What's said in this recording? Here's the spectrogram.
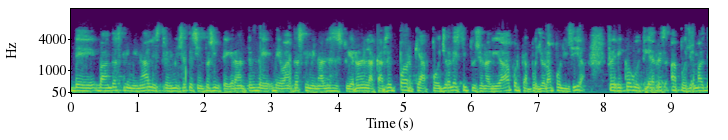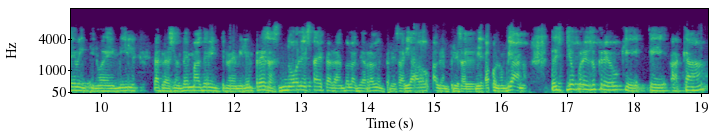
de bandas criminales, 3.700 integrantes de, bandas criminales estuvieron en la cárcel porque apoyó la institucionalidad, porque apoyó la policía. Federico Gutiérrez apoyó más de 29 mil, la creación de más de 29 mil empresas. No le está declarando la guerra al empresariado, al empresariado colombiano. Entonces yo por eso creo que eh, acá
